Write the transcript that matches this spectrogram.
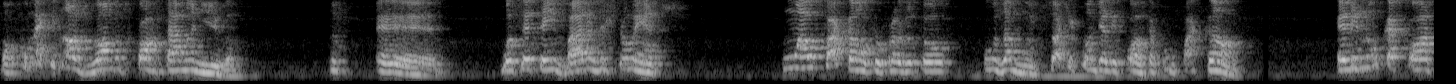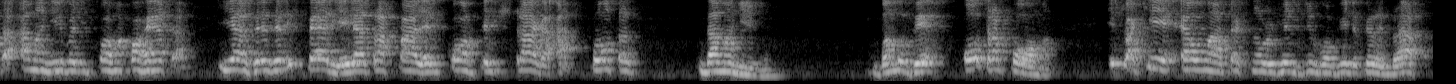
Bom, como é que nós vamos cortar a maniva? É, você tem vários instrumentos. Um é o facão, que o produtor usa muito. Só que quando ele corta com facão, ele nunca corta a maniva de forma correta e às vezes ele fere, ele atrapalha, ele corta, ele estraga as pontas da maniva. Vamos ver outra forma. Isso aqui é uma tecnologia desenvolvida pela Embrapa,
